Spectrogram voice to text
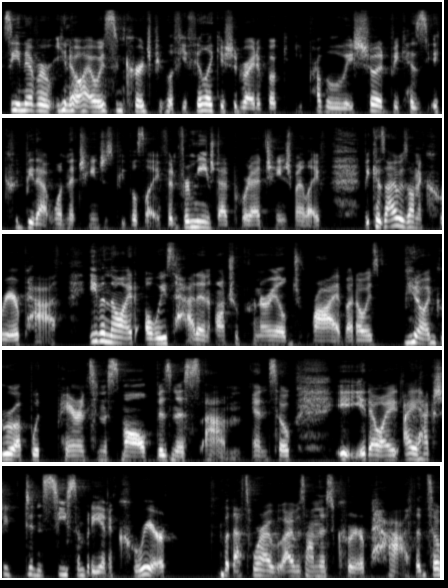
So you never, you know, I always encourage people, if you feel like you should write a book, you probably should because it could be that one that changes people's life. And for me, Dad Poor Dad changed my life because I was on a career path. Even though I'd always had an entrepreneurial drive, I'd always you know, I grew up with parents in a small business. Um, and so, you know, I, I actually didn't see somebody in a career but that's where I, I, was on this career path. And so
